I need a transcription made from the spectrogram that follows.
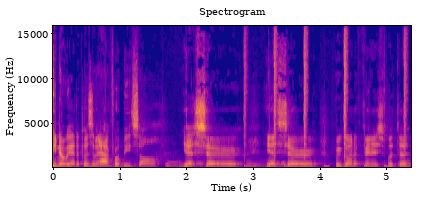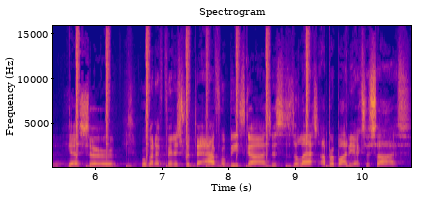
You know we had to put some Afro beats on. Yes, sir. Yes, sir. We're gonna finish with the yes, sir. We're gonna finish with the Afro beats, guys. This is the last upper body exercise.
